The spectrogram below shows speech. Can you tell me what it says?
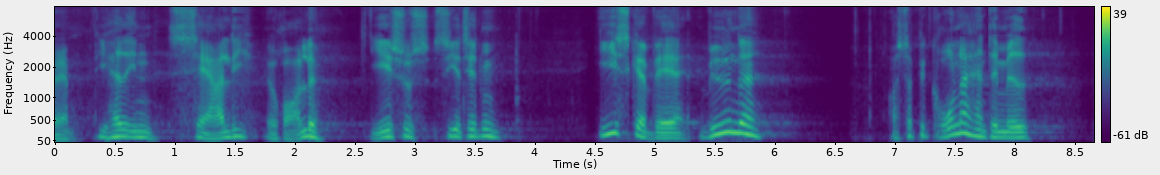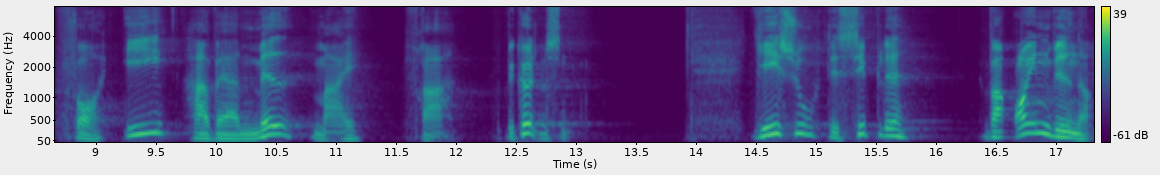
øh, de havde en særlig rolle. Jesus siger til dem, I skal være vidne, og så begrunder han det med, for I har været med mig fra begyndelsen. Jesu disciple var øjenvidner.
